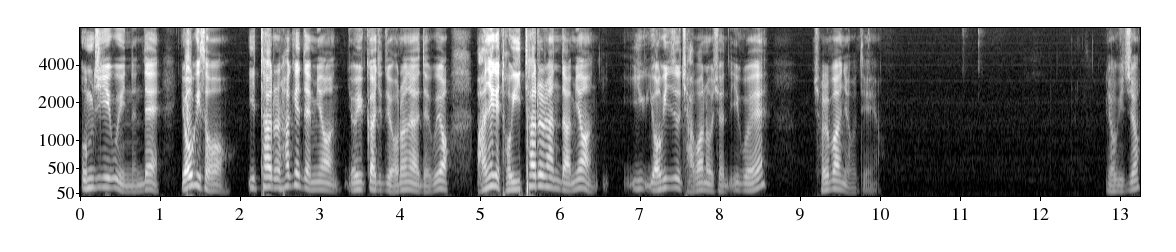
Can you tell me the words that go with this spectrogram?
움직이고 있는데 여기서 이탈을 하게 되면 여기까지도 열어놔야 되고요. 만약에 더 이탈을 한다면 이, 여기도 잡아놓으셔야 돼. 이거의 절반이 어디예요? 여기죠?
